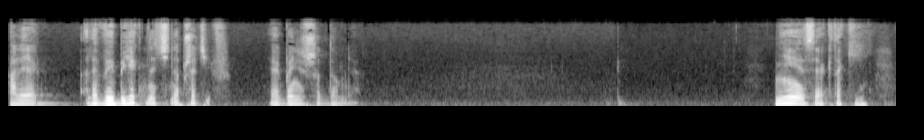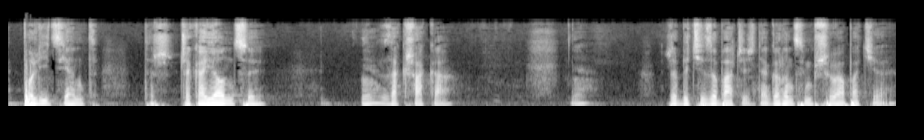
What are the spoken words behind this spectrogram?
Ale, ale wybiegnę ci naprzeciw, jak będziesz szedł do mnie. Nie jest jak taki policjant, też czekający nie? za krzaka, nie? żeby cię zobaczyć na gorącym, przyłapać cię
